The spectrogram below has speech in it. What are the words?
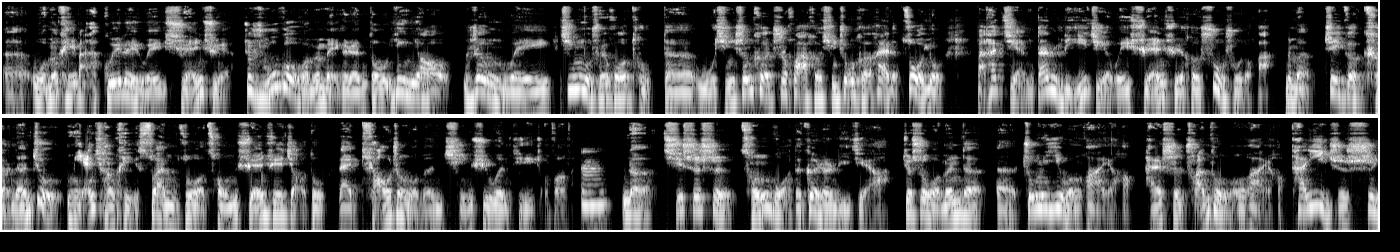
呃，我们可以把它归类为玄学？就如果我们每个人都硬要认为金木水火土的五行生克制化和行冲合害的作用，把它简单理解为玄学和术数的话，那么这个可能就勉强可以算作从玄学角度来调整我们情绪问题的一种方法。嗯，那其实是从我的个人理解啊，就是我们的呃中医文化也好，还是传统文化也好，它一直是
